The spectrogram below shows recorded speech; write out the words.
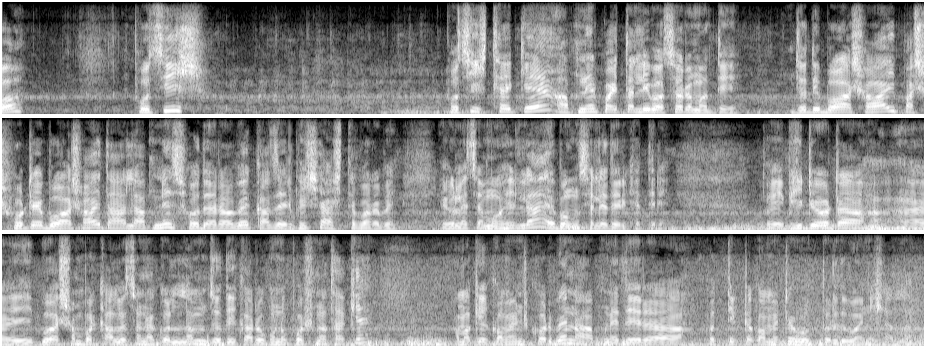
পঁচিশ পঁচিশ থেকে আপনার পঁয়তাল্লিশ বছরের মধ্যে। যদি বয়স হয় পাসপোর্টে বয়স হয়, তাহলে আপনি সৌদি আরবে কাজের ভিসে আসতে পারবে। এগুলো হচ্ছে মহিলা এবং ছেলেদের ক্ষেত্রে। তো এই ভিডিওটা এই বয়স সম্পর্কে আলোচনা করলাম। যদি কারও কোনো প্রশ্ন থাকে, আমাকে কমেন্ট করবেন। আপনাদের প্রত্যেকটা কমেন্টের উত্তর দেবো ইনশাল্লাহ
